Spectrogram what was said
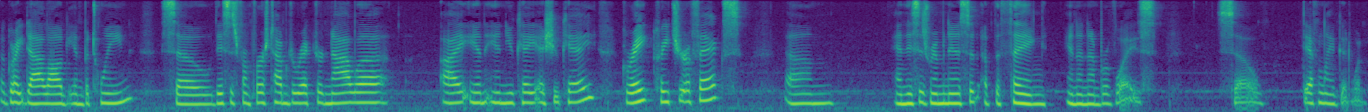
a great dialogue in between. So, this is from first time director Nyla, I N N U K S U K. Great creature effects. Um, and this is reminiscent of The Thing in a number of ways. So, definitely a good one.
